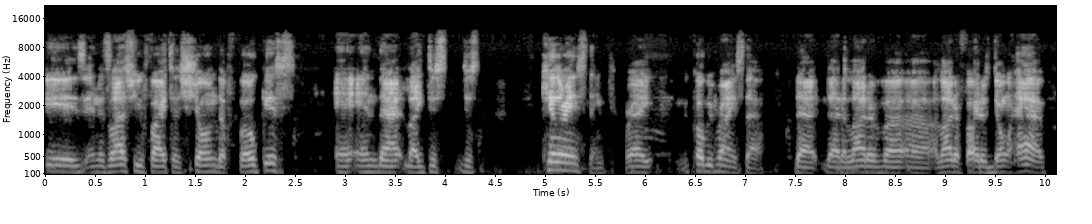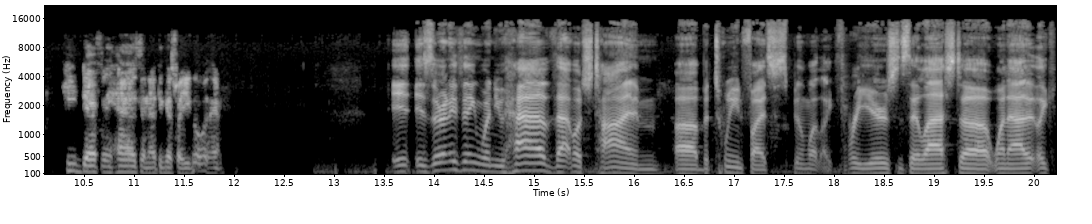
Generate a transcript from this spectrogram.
is in his last few fights has shown the focus and, and that like just just killer instinct, right? Kobe Bryant style that that a lot of uh, uh, a lot of fighters don't have. He definitely has, and I think that's why you go with him is there anything when you have that much time uh, between fights? It's been what like three years since they last uh, went at it. Like,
